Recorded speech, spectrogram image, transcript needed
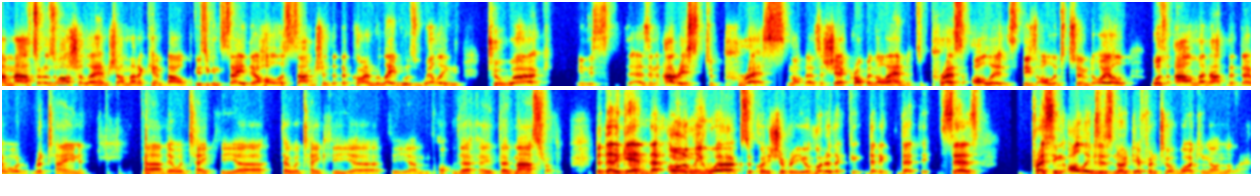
Hamasar as well, Shalahem Sha'amana Kimbal. Because you can say the whole assumption that the Kohen the Levi was willing to work in this as an aris to press, not as a sharecrop in the land, but to press olives, these olives termed oil, was almanat that they would retain uh, they would take the uh, they would take the uh, the um, the, uh, the masra. But then again, that only works according to Shabbat Yehuda that, that, that it says pressing olives is no different to working on the land.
